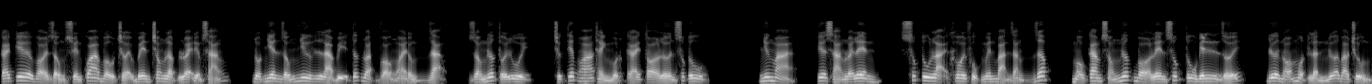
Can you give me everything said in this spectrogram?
cái kia vòi rồng xuyên qua bầu trời bên trong lập loẹ điểm sáng, đột nhiên giống như là bị tước đoạt vỏ ngoài đồng dạng, dòng nước tối lui, trực tiếp hóa thành một cái to lớn xúc tu. Nhưng mà, tia sáng lóe lên, xúc tu lại khôi phục nguyên bản răng dấp, màu cam sóng nước bò lên xúc tu bên dưới, đưa nó một lần nữa bao trùm.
